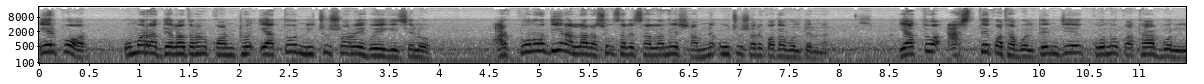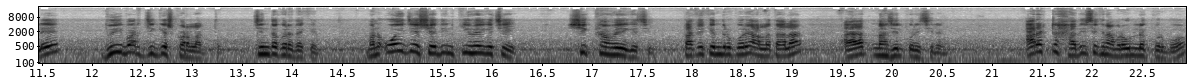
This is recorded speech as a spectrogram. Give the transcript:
এরপর উমর রাদি আল্লাহ তালার কণ্ঠ এত নিচু স্বরে হয়ে গিয়েছিল। আর কোনো দিন আল্লাহ রসুল সাল্লাহ সাল্লামের সামনে উঁচু স্বরে কথা বলতেন না। এত আস্তে কথা বলতেন যে কোনো কথা বললে দুইবার জিজ্ঞেস করা লাগতো। চিন্তা করে দেখেন। মানে ওই যে সেদিন কি হয়ে গেছে? শিক্ষা হয়ে গেছে। তাকে কেন্দ্র করে আল্লাহ তাআলা আয়াত নাজিল করেছিলেন। আরেকটা হাদিস এখানে আমরা উল্লেখ করব।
